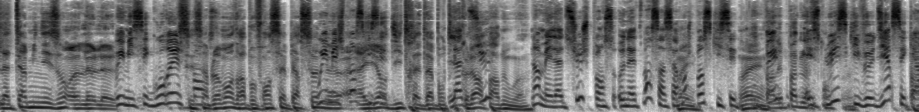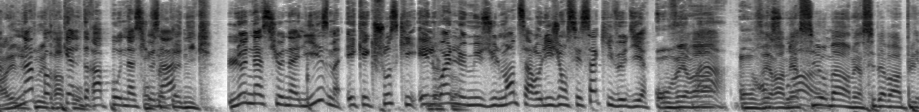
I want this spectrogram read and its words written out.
la, terminaison, euh, le- le- Oui, mais c'est gouré, je c'est simplement un drapeau français. Personne Oui, mais je pense euh, ailleurs dit très drapeau tricolore par nous. hein. Non, mais là-dessus, je pense, honnêtement, sincèrement, Oui. je pense qu'il s'est trompé. La Et lui, ce qu'il veut dire, c'est qu'à n'importe quel drapeau national, le nationalisme est quelque chose qui éloigne D'accord. le musulman de sa religion. C'est ça qu'il veut dire. On verra, Voilà. on verra. soi, Merci Omar, merci d'avoir appelé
